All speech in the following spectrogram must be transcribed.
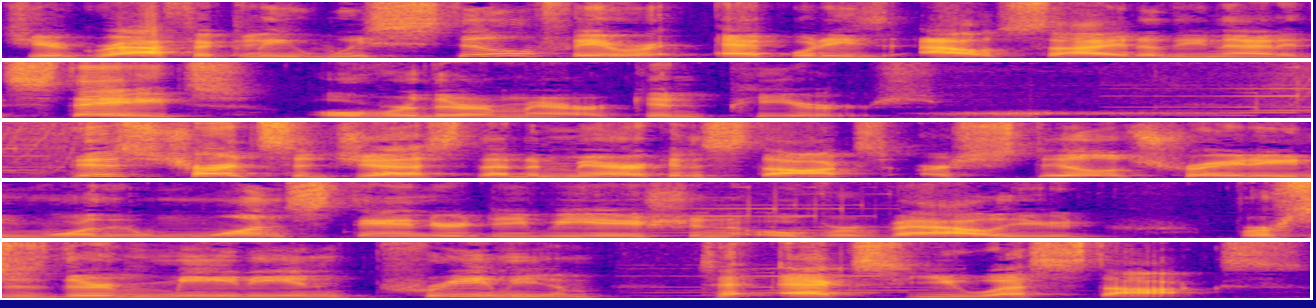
geographically, we still favor equities outside of the United States over their American peers. This chart suggests that American stocks are still trading more than one standard deviation overvalued versus their median premium to ex US stocks.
